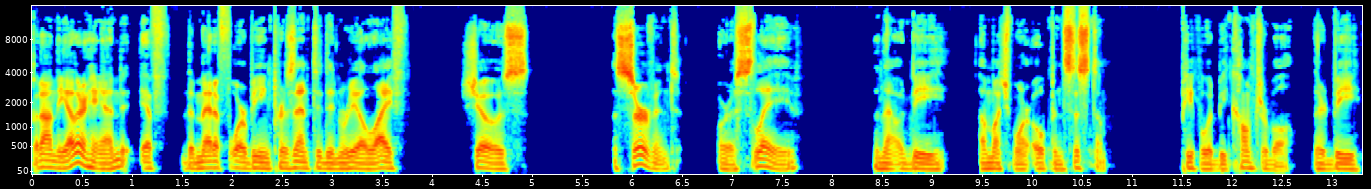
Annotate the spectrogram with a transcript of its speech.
But on the other hand, if the metaphor being presented in real life shows a servant or a slave, then that would be a much more open system. People would be comfortable. There'd be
